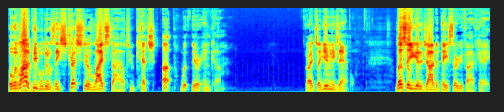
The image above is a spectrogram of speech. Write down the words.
But what a lot of people do is they stretch their lifestyle to catch up with their income. All right, so I'll give you an example. Let's say you get a job that pays 35K.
